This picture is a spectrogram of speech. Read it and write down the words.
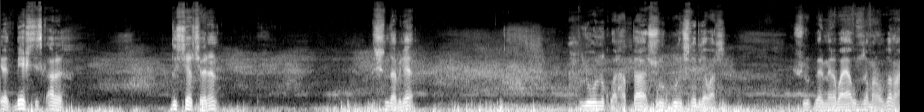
Evet 5 disk arı. Dış çerçevenin dışında bile yoğunluk var. Hatta şurupluğun içinde bile var. Şurup vermene bayağı uzun zaman oldu ama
